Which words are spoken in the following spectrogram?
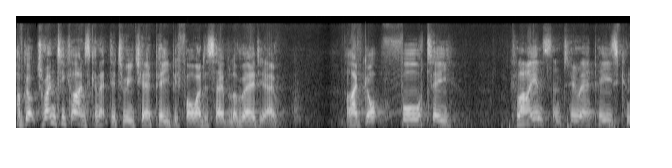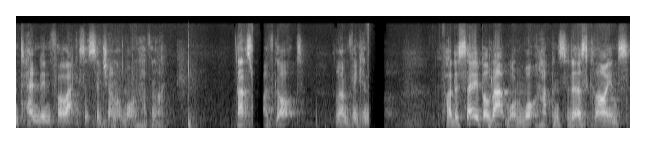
I've got 20 clients connected to each AP before I disable the radio. I've got 40 clients and two APs contending for access to channel one, haven't I? That's what I've got. And I'm thinking, if I disable that one, what happens to those clients?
